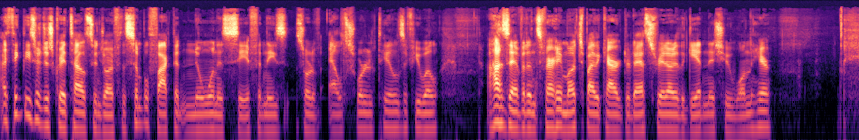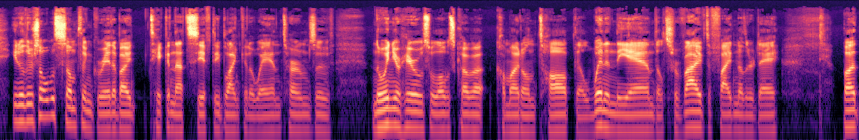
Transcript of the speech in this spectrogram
I think these are just great titles to enjoy for the simple fact that no one is safe in these sort of elseworld tales, if you will, as evidenced very much by the character death straight out of the gate in issue one here you know, there's always something great about taking that safety blanket away in terms of knowing your heroes will always come out, come out on top. They'll win in the end. They'll survive to fight another day. But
